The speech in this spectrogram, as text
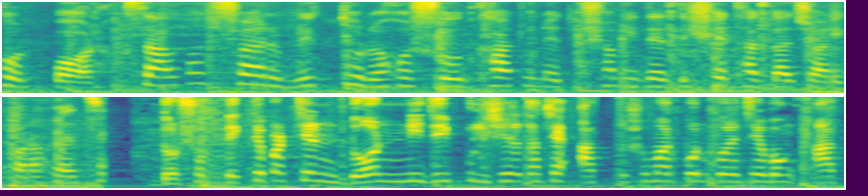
বছর পর সালমান শাহর মৃত্যুর রহস্য উদ্ঘাটনে স্বামীদের নিষেধাজ্ঞা জারি করা হয়েছে। দর্শক দেখতে পাচ্ছেন ডন নিজেই পুলিশের কাছে আত্মসমর্পণ করেছে এবং আজ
